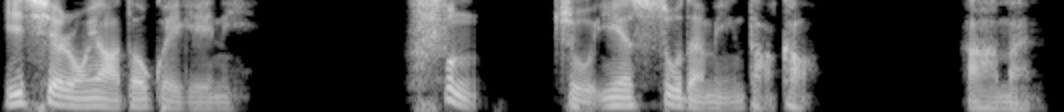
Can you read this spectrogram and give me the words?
一切荣耀都归给你，奉。主耶稣的名祷告，阿门。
